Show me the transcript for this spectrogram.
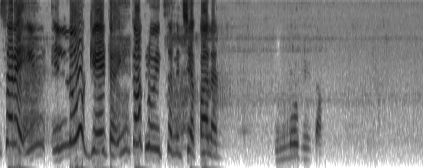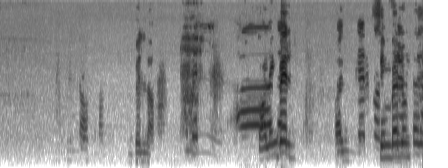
సరే ఇన్- ఇల్లు గేట్. ఇంకా క్లూ ఇచ్చా మీరు చెప్పాలని. ఇల్లు గీత బెల్ల. కాలింగ్ బెల్ సింబల్ ఉంటది.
